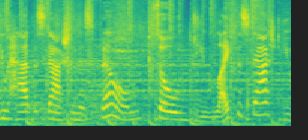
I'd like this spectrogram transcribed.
you had the stash in this film, so do you like the stash? Do you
